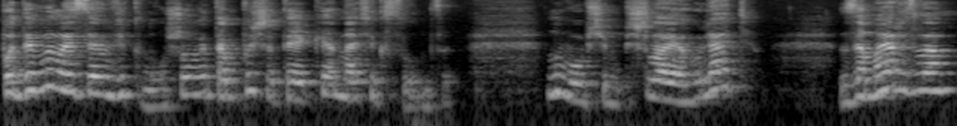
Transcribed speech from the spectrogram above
подивилася в вікно, що ви там пишете, яке нафіг сонце. Ну, в общем, пішла я гулять, замерзла.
